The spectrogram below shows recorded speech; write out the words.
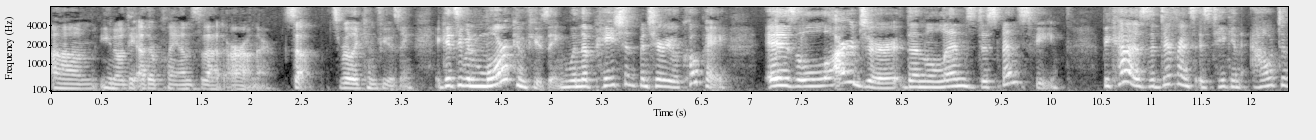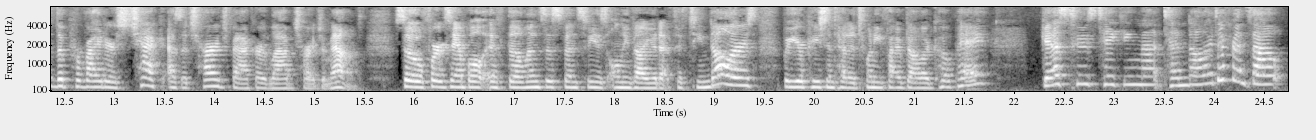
um, you know, the other plans that are on there. So it's really confusing. It gets even more confusing when the patient material copay is larger than the lens dispense fee because the difference is taken out of the provider's check as a chargeback or lab charge amount. So for example, if the lens dispense fee is only valued at $15, but your patient had a $25 copay, guess who's taking that $10 difference out?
